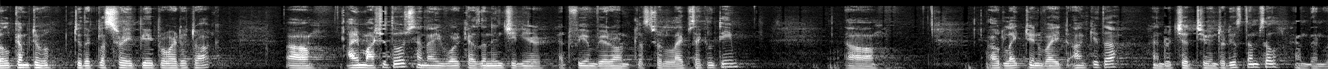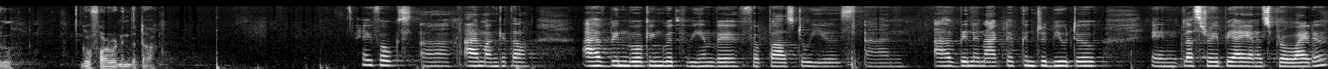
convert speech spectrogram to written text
Welcome to, to the Cluster API Provider Talk. Uh, I'm Ashutosh, and I work as an engineer at VMware on Cluster Lifecycle team. Uh, I would like to invite Ankita and Richard to introduce themselves, and then we'll go forward in the talk. Hey folks, uh, I'm Ankita. I have been working with VMware for past two years and I have been an active contributor in Cluster API and its provider.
